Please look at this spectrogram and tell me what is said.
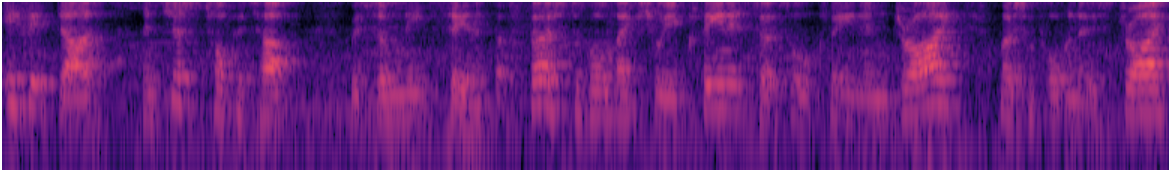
If it does, then just top it up with some neat sealant. But first of all, make sure you clean it so it's all clean and dry. Most important that it's dry,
